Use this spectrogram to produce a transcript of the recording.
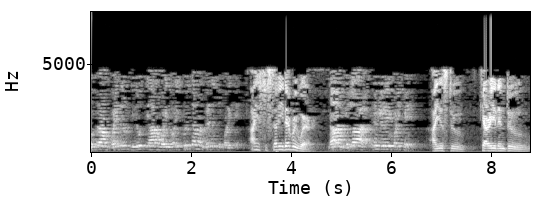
ஒன்றாம் வயதிலிருந்து இருபத்தி ஆறாம் வயது வரை இப்படித்தான் நான் வேதத்தை படித்தேன் I used to study it everywhere. I used to carry it into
